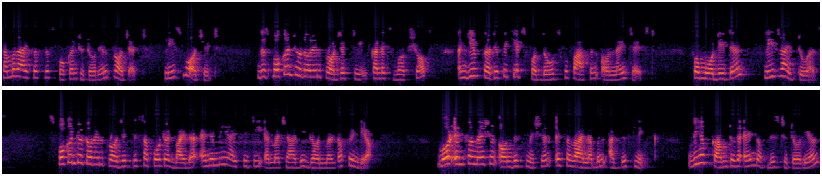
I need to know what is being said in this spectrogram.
summarizes the spoken tutorial project. Please watch it. The spoken tutorial project team conducts workshops and give certificates for those who pass an online test. For more details, please write to us. Spoken Tutorial project is supported by the NME ICT MHRD Government of India. More information on this mission is available at this link. We have come to the end of this tutorial.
